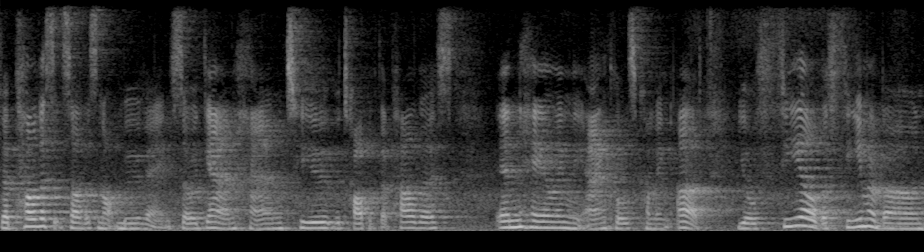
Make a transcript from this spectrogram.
the pelvis itself is not moving. So again, hand to the top of the pelvis, Inhaling, the ankles coming up. You'll feel the femur bone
